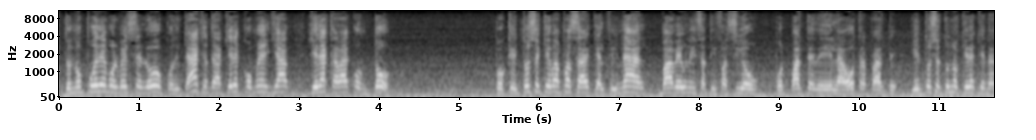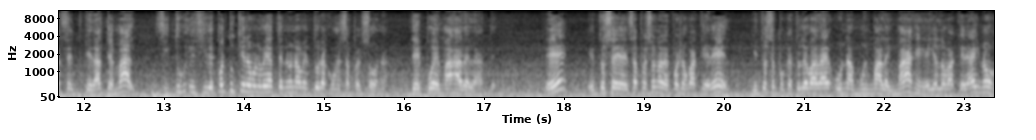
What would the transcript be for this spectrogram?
Entonces no puede volverse loco, de que, ah, que te la quiere comer ya, quiere acabar con todo. Porque entonces, ¿qué va a pasar? Que al final va a haber una insatisfacción por parte de la otra parte y entonces tú no quieres quedarte mal. Si, tú, si después tú quieres volver a tener una aventura con esa persona, después, más adelante, ¿eh? entonces esa persona después no va a querer. Y entonces porque tú le vas a dar una muy mala imagen, ella lo va a querer, ay no,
